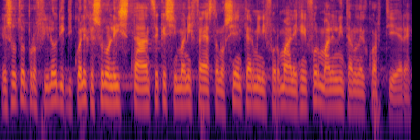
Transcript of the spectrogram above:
e sotto il profilo di, di quelle che sono le istanze che si manifestano sia in termini formali che informali all'interno del quartiere.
